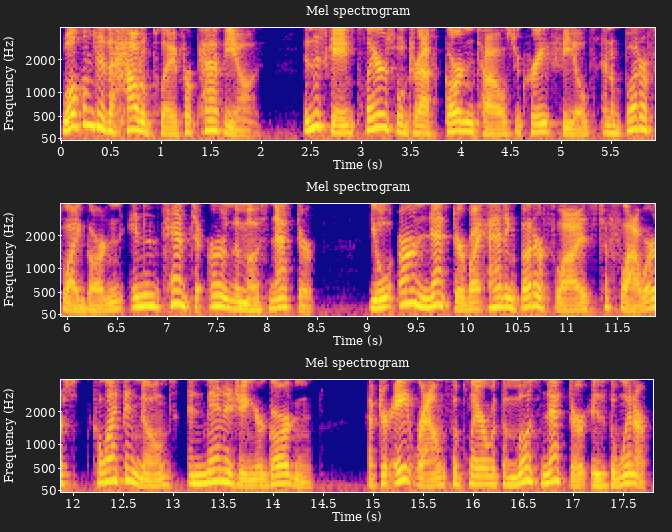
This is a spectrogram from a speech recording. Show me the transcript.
Welcome to the How to Play for Papillon. In this game, players will draft garden tiles to create fields and a butterfly garden in an attempt to earn the most nectar. You will earn nectar by adding butterflies to flowers, collecting gnomes, and managing your garden. After 8 rounds, the player with the most nectar is the winner.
